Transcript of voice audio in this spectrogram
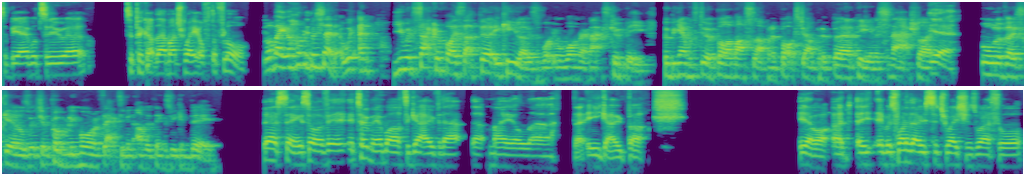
to be able to uh, to pick up that much weight off the floor? Well, mate, 100. percent And you would sacrifice that 30 kilos of what your one rep max could be for being able to do a bar muscle up and a box jump and a burpee and a snatch, like yeah, all of those skills, which are probably more reflective in other things we can do. That's the thing. Sort of, it, it took me a while to get over that that male uh, that ego. But you know, I, it was one of those situations where I thought,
